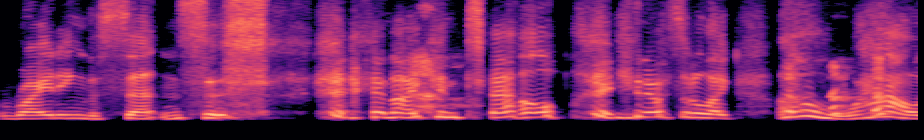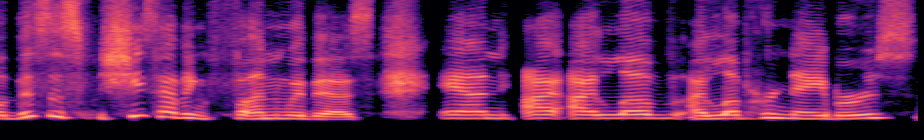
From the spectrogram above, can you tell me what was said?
writing the sentences and i can tell you know sort of like oh wow this is she's having fun with this and i i love i love her neighbors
